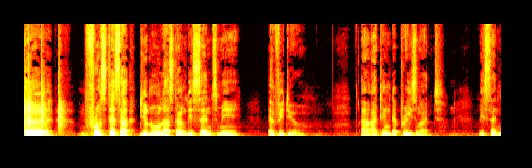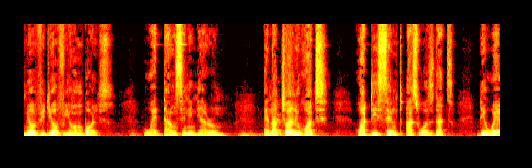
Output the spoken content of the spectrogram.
uh, Frosters are. Do you know last time they sent me a video? Uh, I think the praise night. They sent me a video of young boys who were dancing in their room. And actually, what, what they sent us was that they were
